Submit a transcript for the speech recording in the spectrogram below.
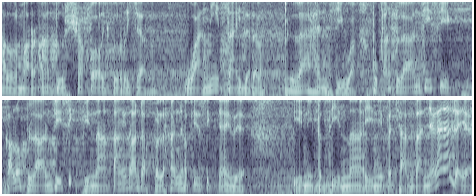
al mar'atu syaqaiqur rijal. Wanita itu adalah belahan jiwa, bukan belahan fisik. Kalau belahan fisik binatang itu ada belahannya fisiknya itu ya. Ini betina, ini pejantannya kan ada ya.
